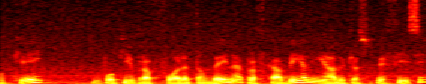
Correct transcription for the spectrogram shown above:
ok? Um pouquinho para fora também, né? Para ficar bem alinhado aqui a superfície.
